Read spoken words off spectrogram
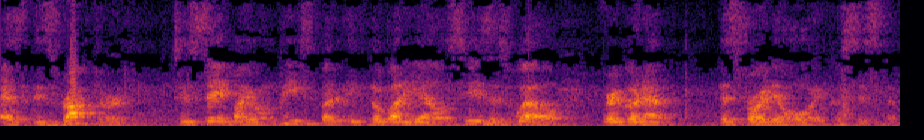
as disruptor to save my own piece, but if nobody else is as well, we're going to destroy the whole ecosystem.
